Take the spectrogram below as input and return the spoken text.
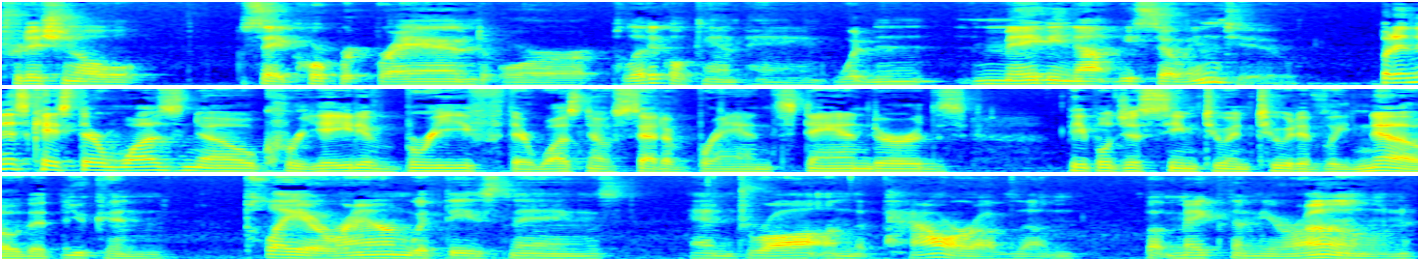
traditional, say, corporate brand or political campaign would n- maybe not be so into. But in this case, there was no creative brief, there was no set of brand standards people just seem to intuitively know that you can play around with these things and draw on the power of them, but make them your own.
